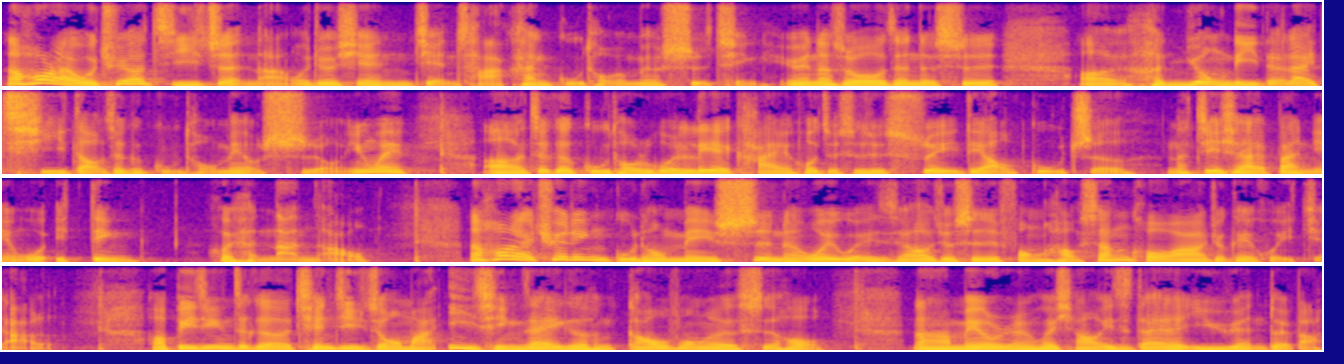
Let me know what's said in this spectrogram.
那后来我去到急诊啊，我就先检查看骨头有没有事情，因为那时候真的是呃很用力的来祈祷这个骨头没有事哦，因为呃这个骨头如果裂开或者是碎掉骨折，那接下来半年我一定会很难熬。那后来确定骨头没事呢，我以为只要就是缝好伤口啊，就可以回家了。好，毕竟这个前几周嘛，疫情在一个很高峰的时候，那没有人会想要一直待在医院，对吧？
